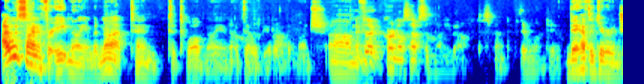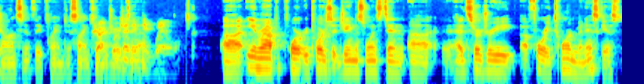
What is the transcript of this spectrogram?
I would sign him for eight million, but not ten to twelve million. Like that would be a little bit much. Um, I feel like the Cardinals have some money though to spend if they want to. they have to get rid of Johnson if they plan to sign Kenyan Correct, Drake which I think that. they will. Uh, Ian Rapoport reports that Jameis Winston uh, had surgery uh, for a torn meniscus,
